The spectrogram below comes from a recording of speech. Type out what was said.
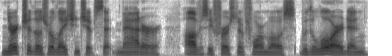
nurture those relationships that matter, obviously first and foremost with the Lord and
